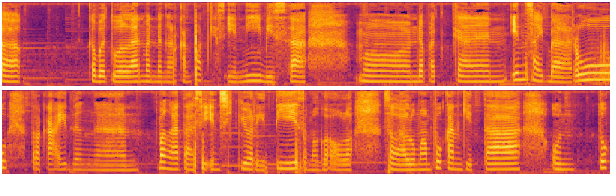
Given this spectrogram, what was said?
uh, kebetulan mendengarkan podcast ini bisa mendapatkan insight baru terkait dengan mengatasi insecurity. Semoga Allah selalu mampukan kita untuk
